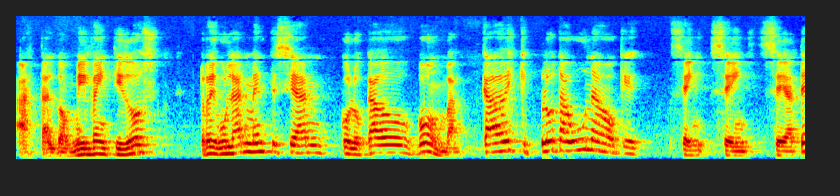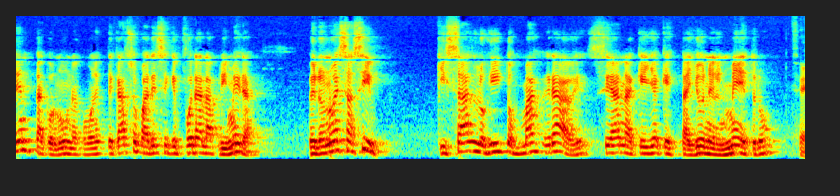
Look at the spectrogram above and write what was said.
hasta el 2022, regularmente se han colocado bombas. Cada vez que explota una o que se, se, se atenta con una, como en este caso, parece que fuera la primera. Pero no es así. Quizás los hitos más graves sean aquella que estalló en el metro, Sí.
